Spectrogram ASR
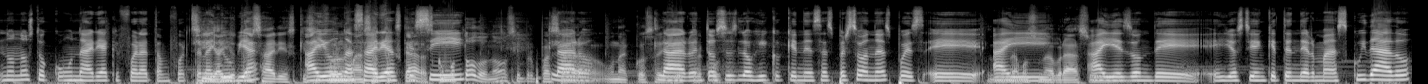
no nos tocó un área que fuera tan fuerte Sí, la hay lluvia. otras áreas que sí Hay fueron unas más áreas que afectadas, sí. Como todo, ¿no? Siempre pasa Claro, una cosa. y Claro, otra entonces cosa. lógico que en esas personas, pues eh, ahí, un abrazo ahí y- es donde ellos tienen que tener más cuidado.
